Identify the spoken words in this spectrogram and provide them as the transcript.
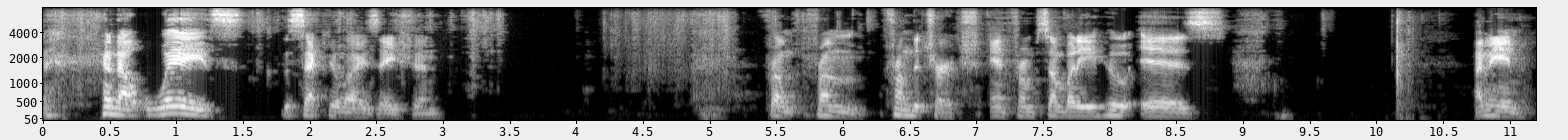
and outweighs the secularization from from from the church and from somebody who is I mean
